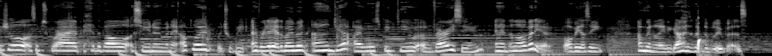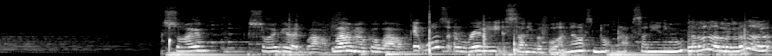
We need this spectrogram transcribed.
usual subscribe hit the bell so you know when i upload which will be every day at the moment. And yeah i will speak to you very soon in another video. But obviously, I'm gonna leave you guys with the bloopers. So, so good. Wow. Wow, Milka, wow. It was really sunny before and now it's not that sunny anymore.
